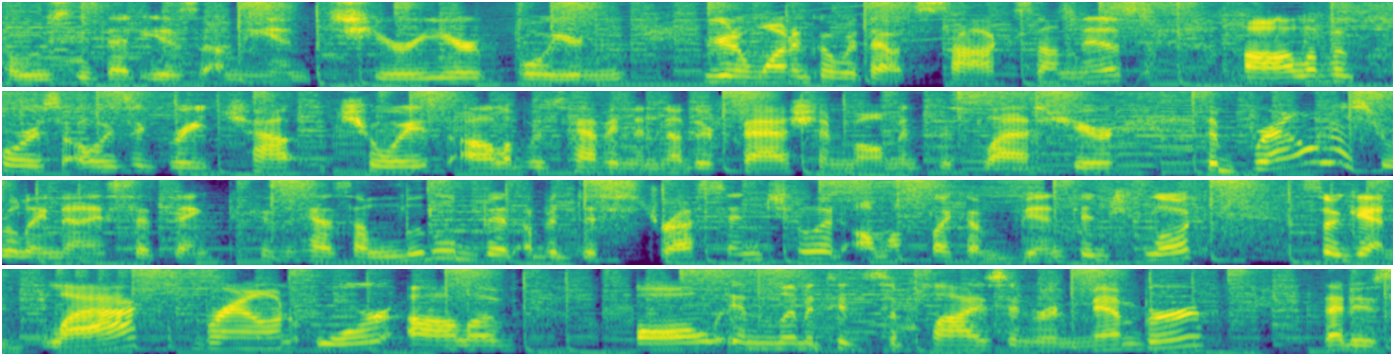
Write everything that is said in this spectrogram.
cozy that is on the interior. Boy, you're, you're gonna wanna go without socks on this. Olive, of course, always a great cho choice. Olive was having another fashion moment this last year. The brown is really nice, I think, because it has a little bit of a distress into it, almost like a vintage look. So again, black, brown, or olive, all in limited supplies. And remember, that is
